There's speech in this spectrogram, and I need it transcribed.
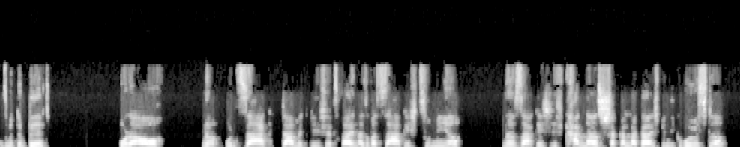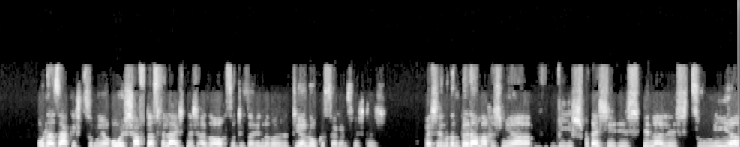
Also mit einem Bild oder auch, ne, und sag, damit gehe ich jetzt rein. Also was sage ich zu mir? Ne, sag ich, ich kann das, Schakalaka, ich bin die Größte? Oder sag ich zu mir, oh, ich schaffe das vielleicht nicht? Also auch so dieser innere Dialog ist ja ganz wichtig. Welche inneren Bilder mache ich mir? Wie spreche ich innerlich zu mir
